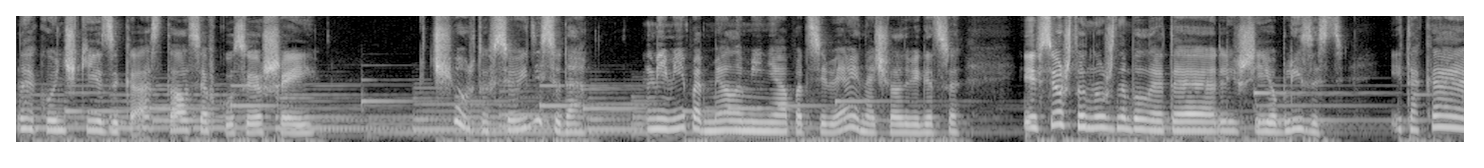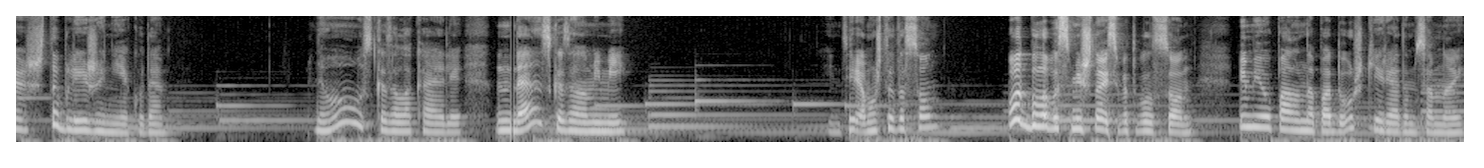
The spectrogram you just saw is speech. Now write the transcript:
На кончике языка остался вкус ее шеи. «К черту все, иди сюда!» Мими подмяла меня под себя и начала двигаться. И все, что нужно было, это лишь ее близость. И такая, что ближе некуда. «Ну», — сказала Кайли. «Да», — сказала Мими. Интересно, а может это сон? Вот было бы смешно, если бы это был сон. Мими упала на подушки рядом со мной.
